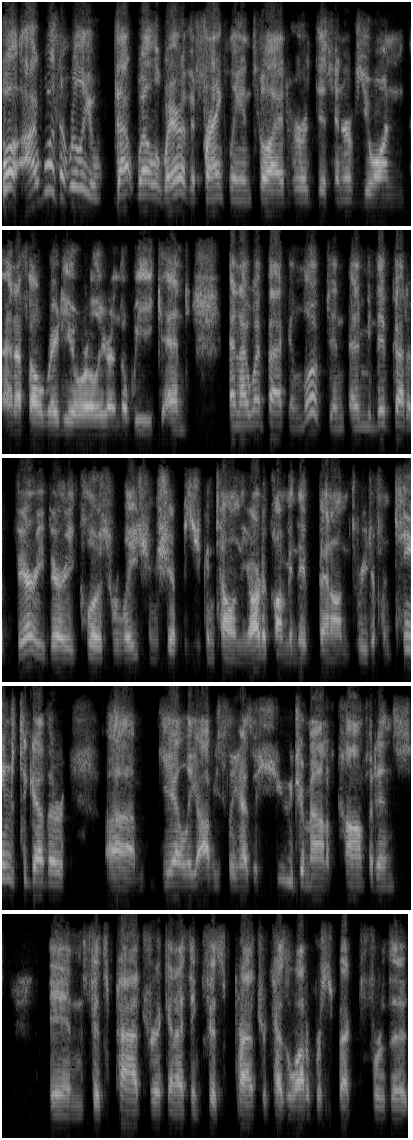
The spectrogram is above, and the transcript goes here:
Well, I wasn't really that well aware of it, frankly, until I had heard this interview on NFL radio earlier in the week, and and I went back and looked, and I mean they've got a very very close relationship, as you can tell in the article. I mean they've been on three different teams together. Um, Gailey obviously has a huge amount of confidence in Fitzpatrick, and I think Fitzpatrick has a lot of respect for the,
